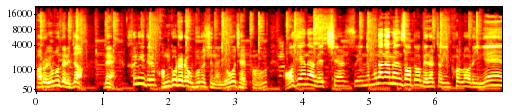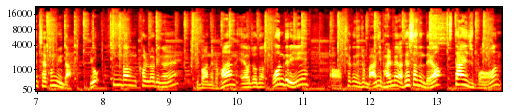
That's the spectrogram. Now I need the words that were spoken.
바로 이 모델이죠. 네, 흔히들 범고래라고 부르시는 이 제품 어디에나 매치할 수 있는 무난하면서도 매력적인 컬러링의 제품입니다. 이 흰건 컬러링을 기반으로 한 에어조던 1들이 어, 최근에 좀 많이 발매가 됐었는데요. 스타이즈본,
